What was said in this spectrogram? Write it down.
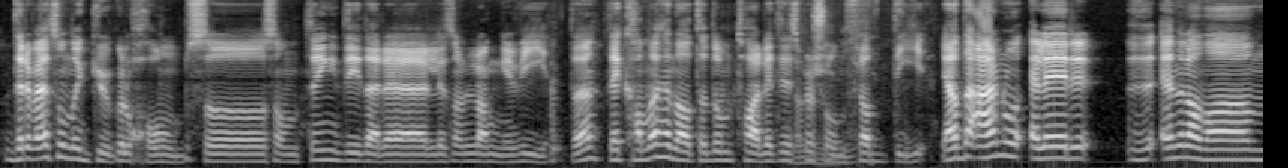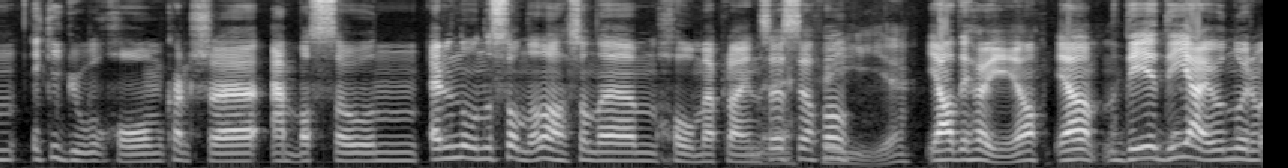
dere vet sånne Google Homes og sånne ting? De derre litt sånn lange hvite. Det kan jo hende at de tar litt inspirasjon fra de Ja, det er noe Eller en eller annen Ikke Google Home, kanskje Amazon Eller noen sånne, da. Sånne home appliances, iallfall. Høye. Ja, de høye, ja. ja de, de er jo norm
